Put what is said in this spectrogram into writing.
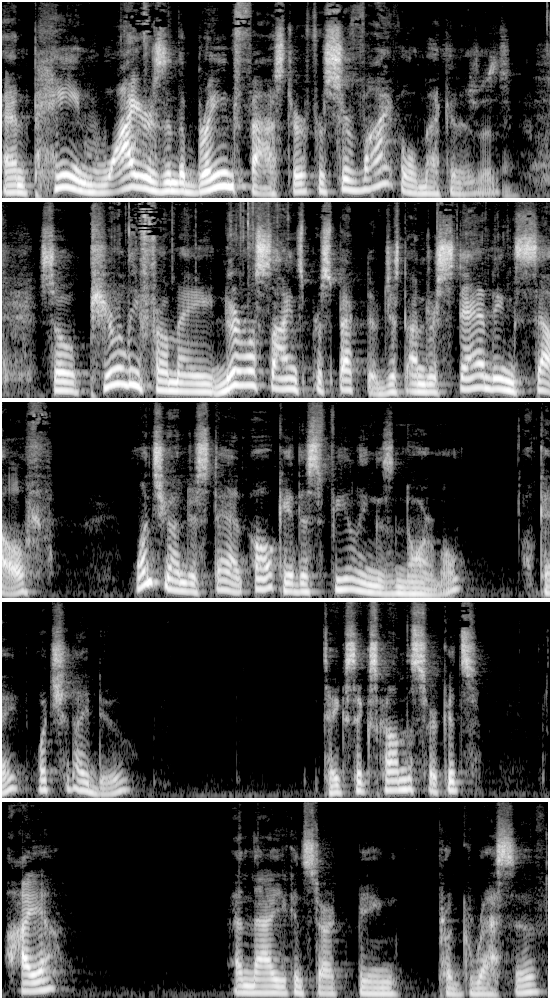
and pain wires in the brain faster for survival mechanisms. So, purely from a neuroscience perspective, just understanding self once you understand, oh, okay, this feeling is normal, okay, what should I do? Take six calm the circuits, Aya, and now you can start being progressive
